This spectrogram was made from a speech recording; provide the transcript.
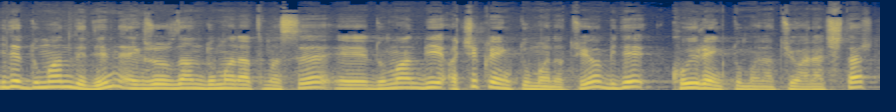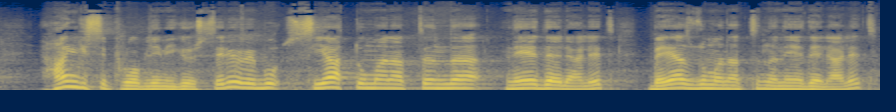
Bir de duman dedin, egzozdan duman atması. E, duman bir açık renk duman atıyor, bir de koyu renk duman atıyor araçlar. Hangisi problemi gösteriyor ve bu siyah duman attığında neye delalet, beyaz duman attığında neye delalet?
